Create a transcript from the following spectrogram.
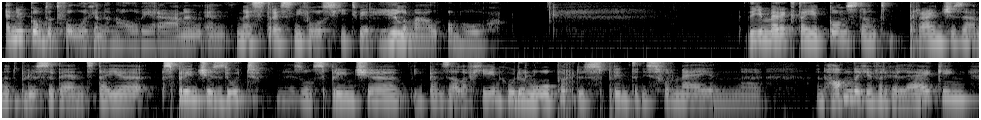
En nu komt het volgende alweer aan. En, en mijn stressniveau schiet weer helemaal omhoog je merkt dat je constant brandjes aan het blussen bent, dat je sprintjes doet. Zo'n sprintje, ik ben zelf geen goede loper, dus sprinten is voor mij een, eh, een handige vergelijking.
